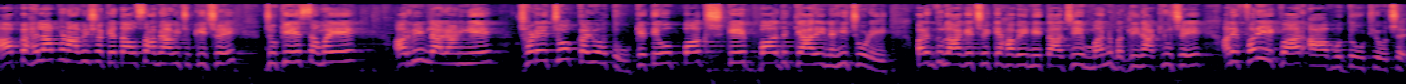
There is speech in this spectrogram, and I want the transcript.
આ પહેલા પણ આવી શક્યતાઓ સામે આવી ચૂકી છે. જો કે એ સમયે અરવિંદ લાડાણીએ છડેચોક કહ્યું હતું કે તેઓ પક્ષ કે પદ ક્યારેય નહીં છોડે. પરંતુ લાગે છે કે હવે નેતાજીએ મન બદલી નાખ્યું છે અને ફરી એકવાર આ મુદ્દો ઉઠ્યો છે.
